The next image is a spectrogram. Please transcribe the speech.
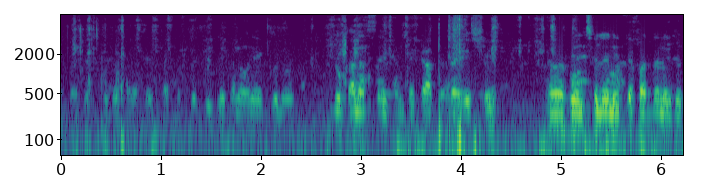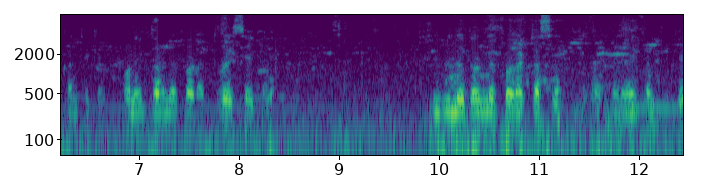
আপনাদের দেখানোর চেষ্টা করতেছি, যেখানে অনেকগুলো দোকান আছে এখান থেকে আপনারা এসে হোলসেলে নিতে পারবেন এই দোকান থেকে। অনেক ধরনের প্রোডাক্ট রয়েছে এখানে। বিভিন্ন ধরনের প্রোডাক্ট আছে, আপনারা এখান থেকে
